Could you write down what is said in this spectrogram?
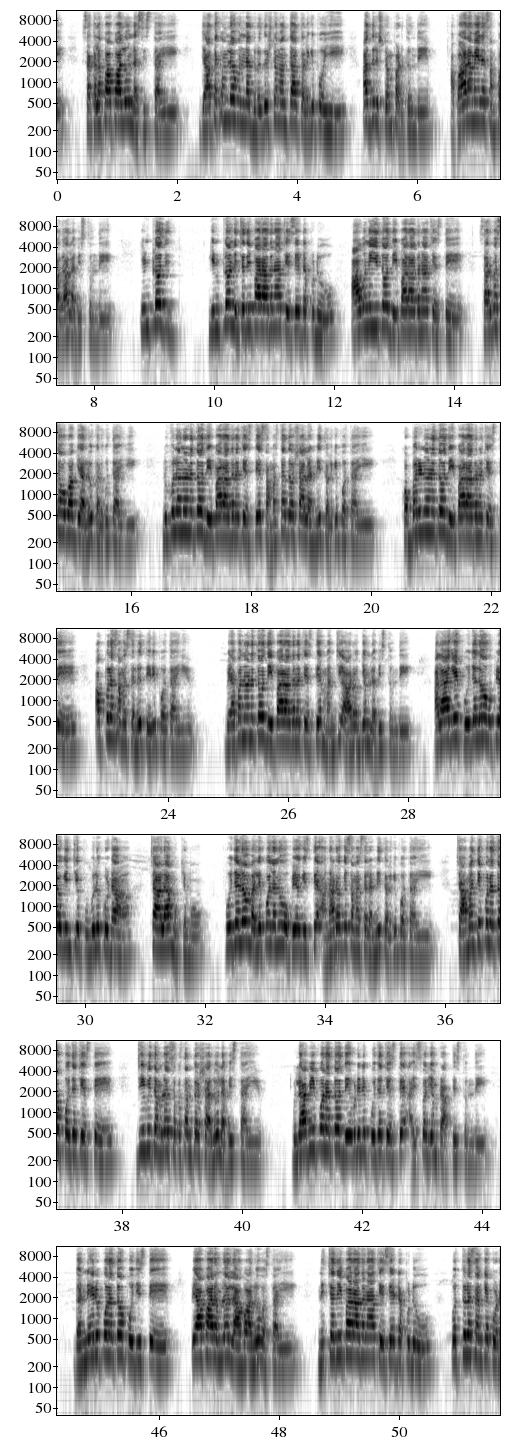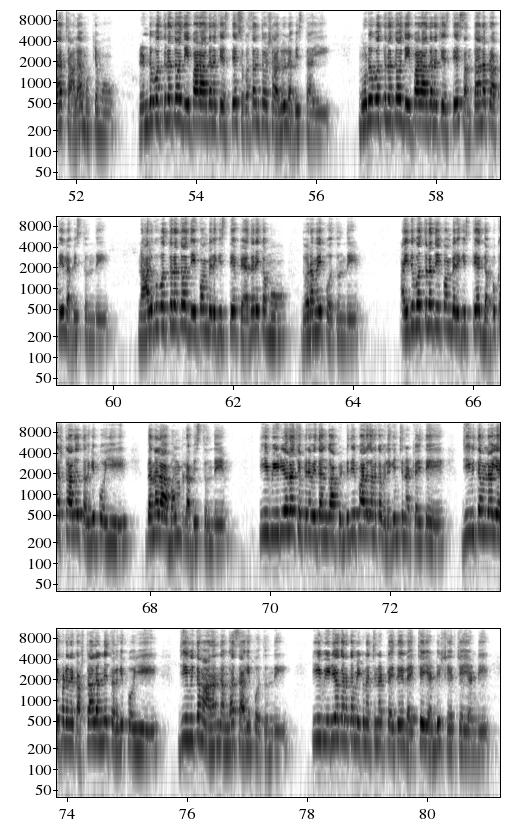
సకల పాపాలు నశిస్తాయి. జాతకంలో ఉన్న దురదృష్టమంతా తొలగిపోయి అదృష్టం పడుతుంది. అపారమైన సంపద లభిస్తుంది. ఇంట్లో ఇంట్లో నిత్య దీపారాధన చేసేటప్పుడు ఆవు నెయ్యితో దీపారాధన చేస్తే సర్వ సౌభాగ్యాలు కలుగుతాయి. నువ్వుల నూనెతో దీపారాధన చేస్తే సమస్త దోషాలన్నీ తొలగిపోతాయి. కొబ్బరి నూనెతో దీపారాధన చేస్తే అప్పుల సమస్యలు తీరిపోతాయి. వేప నూనెతో దీపారాధన చేస్తే మంచి ఆరోగ్యం లభిస్తుంది. అలాగే పూజలో ఉపయోగించే పువ్వులు కూడా చాలా ముఖ్యము. పూజలో మల్లెపూలను ఉపయోగిస్తే అనారోగ్య సమస్యలన్నీ తొలగిపోతాయి. చామంతి పూలతో పూజ చేస్తే జీవితంలో సుఖ సంతోషాలు లభిస్తాయి. గులాబీ పూలతో దేవుడిని పూజ చేస్తే ఐశ్వర్యం ప్రాప్తిస్తుంది. గన్నేరు పూలతో పూజిస్తే వ్యాపారంలో లాభాలు వస్తాయి. నిత్య దీపారాధన చేసేటప్పుడు ఒత్తుల సంఖ్య కూడా చాలా ముఖ్యము. రెండు ఒత్తులతో దీపారాధన చేస్తే సుఖ సంతోషాలు లభిస్తాయి. మూడు ఒత్తులతో దీపారాధన చేస్తే సంతాన ప్రాప్తి లభిస్తుంది. నాలుగు ఒత్తులతో దీపం వెలిగిస్తే పేదరికము దూరమైపోతుంది. ఐదు ఒత్తుల దీపం వెలిగిస్తే డబ్బు కష్టాలు తొలగిపోయి ధనలాభం లభిస్తుంది. ఈ వీడియోలో చెప్పిన విధంగా పిండి దీపాలు గనక వెలిగించినట్లయితే జీవితంలో ఏర్పడిన కష్టాలన్నీ తొలగిపోయి జీవితం ఆనందంగా సాగిపోతుంది. ఈ వీడియో కనుక మీకు నచ్చినట్లయితే లైక్ చేయండి షేర్ చేయండి.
